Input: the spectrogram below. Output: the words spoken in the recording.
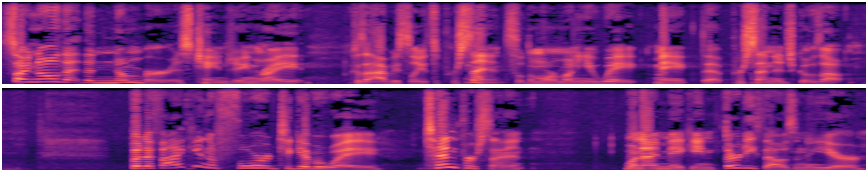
So I know that the number is changing, right? Because obviously it's a percent. So the more money you wait, make, that percentage goes up. But if I can afford to give away 10% when I'm making 30,000 a year,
